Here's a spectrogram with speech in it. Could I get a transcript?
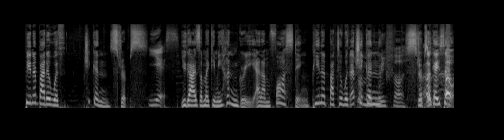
Peanut butter with chicken strips. Yes. You guys are making me hungry and I'm fasting. Peanut butter with That will chicken make me fast. strips. Okay, so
